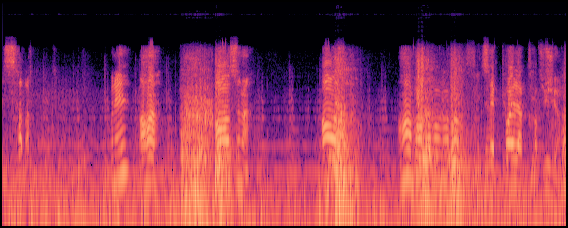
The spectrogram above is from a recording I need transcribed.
Salak. Bu ne? Aha. Ağzına. Ağzına. Aha bak bak bak bak. Seppa'yla kapışıyorum.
